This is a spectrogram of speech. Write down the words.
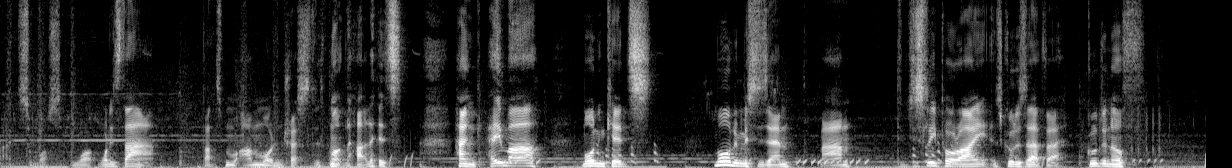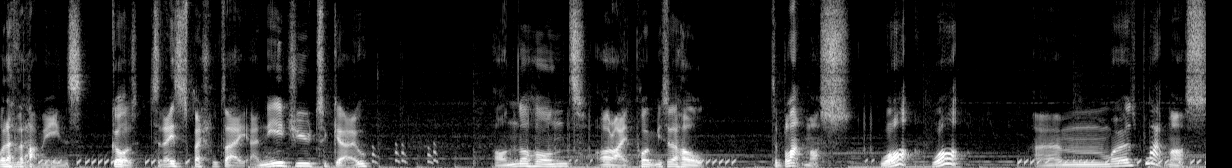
Right, so what's, what, what is that? That's more, I'm more interested in what that is. Hank, hey Ma. Morning kids. Morning Mrs M. Ma'am. Did you sleep alright? As good as ever. Good enough. Whatever that means. Good. Today's a special day. I need you to go on the hunt. Alright, point me to the hole. To Black Moss. What? What? Um, where's Black Moss?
